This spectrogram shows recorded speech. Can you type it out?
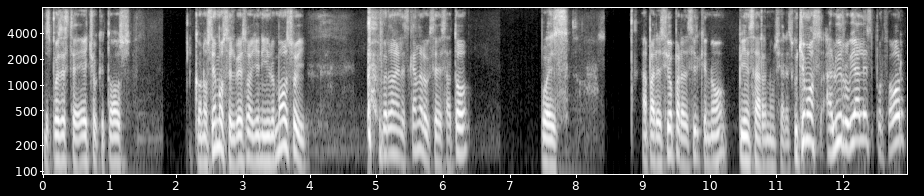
después de este hecho que todos conocemos, el beso a Jenny Hermoso y, perdón, el escándalo que se desató, pues apareció para decir que no piensa renunciar. Escuchemos a Luis Rubiales, por favor.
